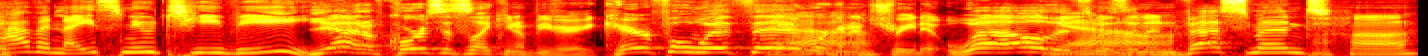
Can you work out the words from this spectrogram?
and have a nice new TV. Yeah, and of course it's like, you know, be very careful with it. Yeah. We're going to treat it well. This was an investment. Huh?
